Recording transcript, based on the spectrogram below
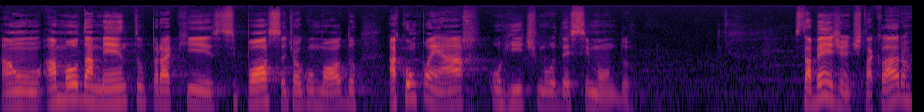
Há um amoldamento para que se possa, de algum modo, acompanhar o ritmo desse mundo. Está bem, gente? Está claro?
